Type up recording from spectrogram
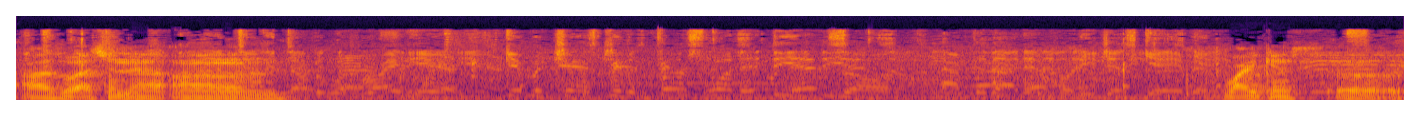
I'm was watching that um right here, give him a chance to be the first one hit the end zone after that effort he just gave him. Vikings uh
